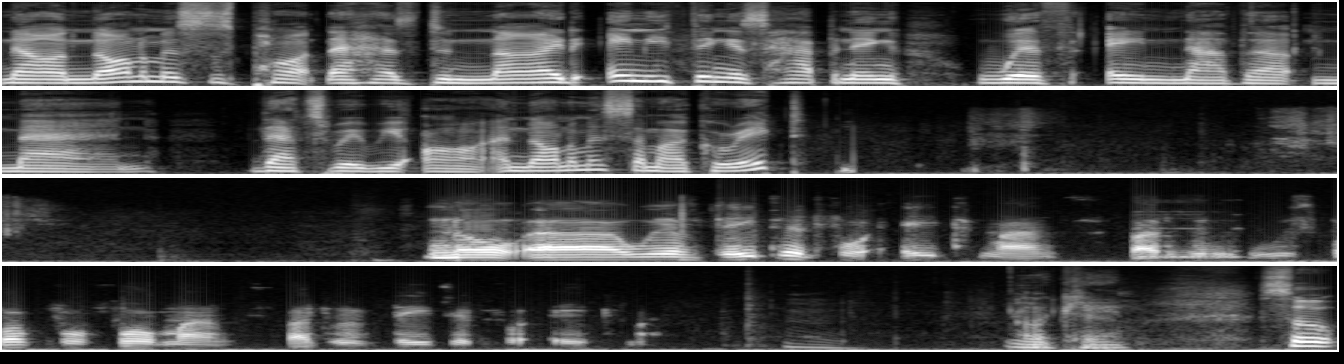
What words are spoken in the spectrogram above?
Now, Anonymous's partner has denied anything is happening with another man. That's where we are. Anonymous, am I correct? No, uh, we have dated for eight months, but we, we spoke for four months, but we've dated for eight months. Okay. So,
